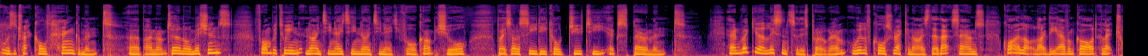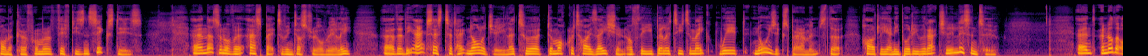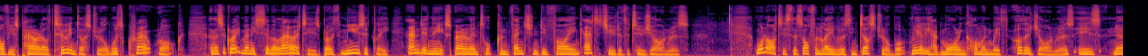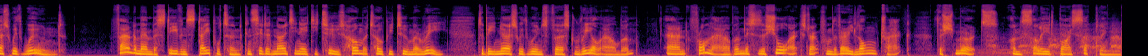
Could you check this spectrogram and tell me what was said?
Was a track called Hangment uh, by Nocturnal Emissions from between 1980 and 1984. Can't be sure, but it's on a CD called Duty Experiment. And regular listeners to this program will, of course, recognise that that sounds quite a lot like the avant garde electronica from the 50s and 60s. And that's another aspect of industrial, really, uh, that the access to technology led to a democratization of the ability to make weird noise experiments that hardly anybody would actually listen to. And another obvious parallel to industrial was krautrock, and there's a great many similarities both musically and in the experimental convention defying attitude of the two genres. One artist that's often labelled as industrial but really had more in common with other genres is Nurse with Wound. Founder member Stephen Stapleton considered 1982's Homotopy to Marie to be Nurse with Wound's first real album, and from that album, this is a short extract from the very long track, The Schmerz, Unsullied by Suckling.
